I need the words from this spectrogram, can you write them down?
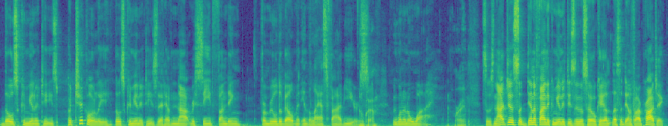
those communities, particularly those communities that have not received funding from rural development in the last five years. Okay. We want to know why. Right. So it's not just identifying the communities and say, okay, let's identify a project.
